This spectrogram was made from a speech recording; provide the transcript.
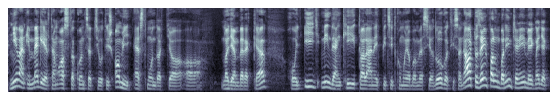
Nyilván én megértem azt a koncepciót is, ami ezt mondatja a nagy emberekkel, hogy így mindenki talán egy picit komolyabban veszi a dolgot, hiszen hát az én falumban nincsen, én még megyek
